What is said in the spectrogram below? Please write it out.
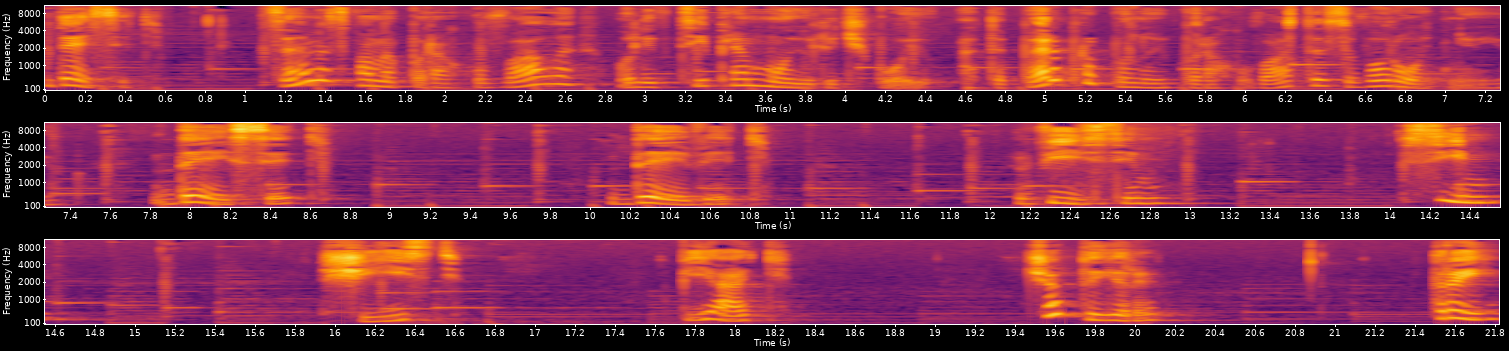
10. Це ми з вами порахували олівці прямою лічбою, а тепер пропоную порахувати зворотньою. 10, 9, 8, 7, 6, 5, 4, 3,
